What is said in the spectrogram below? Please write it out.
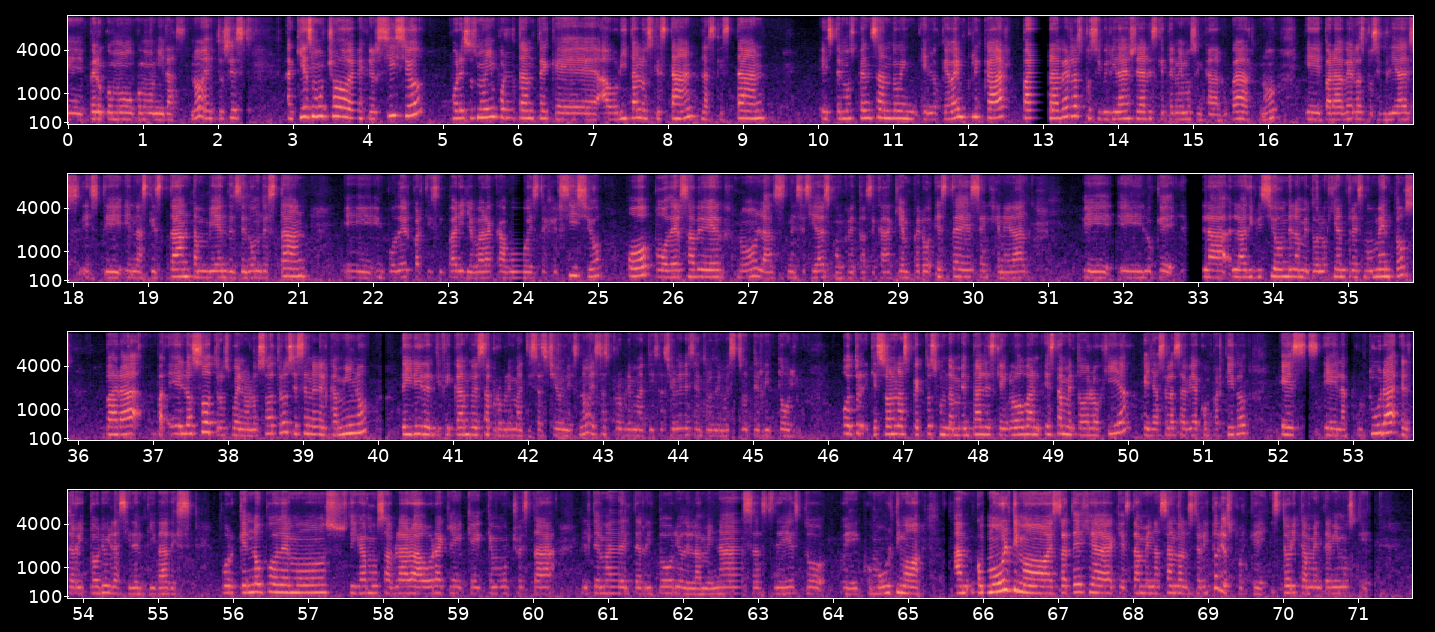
eh, pero como comunidad, ¿no? Entonces, aquí es mucho ejercicio, por eso es muy importante que ahorita los que están, las que están, estemos pensando en, lo que va a implicar para ver las posibilidades reales que tenemos en cada lugar, ¿no? Eh, para ver las posibilidades este, en las que están también, desde dónde están, eh, en poder participar y llevar a cabo este ejercicio, o poder saber ¿no? las necesidades concretas de cada quien, pero esta es en general eh, eh, lo que la, la, división de la metodología en tres momentos para eh, los otros, bueno, los otros es en el camino de ir identificando esas problematizaciones, ¿no? Esas problematizaciones dentro de nuestro territorio. Otro, que son aspectos fundamentales que engloban esta metodología, que ya se las había compartido, es eh, la cultura, el territorio y las identidades, porque no podemos, digamos, hablar ahora que, que, mucho está el tema del territorio, de las amenazas, de esto eh, como último como última estrategia que está amenazando a los territorios, porque históricamente vimos que,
